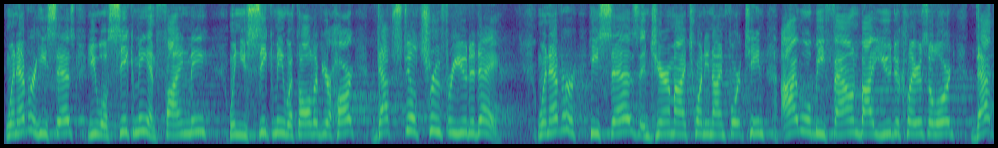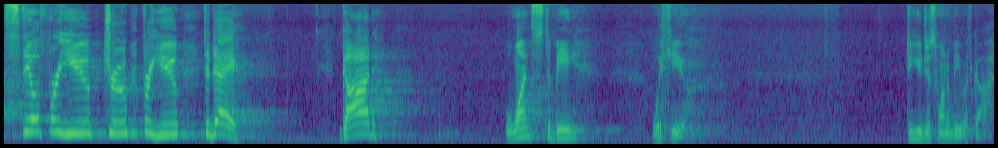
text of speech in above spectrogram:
Whenever he says, you will seek me and find me, when you seek me with all of your heart, that's still true for you today. Whenever he says in Jeremiah 29 14, I will be found by you, declares the Lord, that's still for you, true for you today. God wants to be with you? Do you just want to be with God?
